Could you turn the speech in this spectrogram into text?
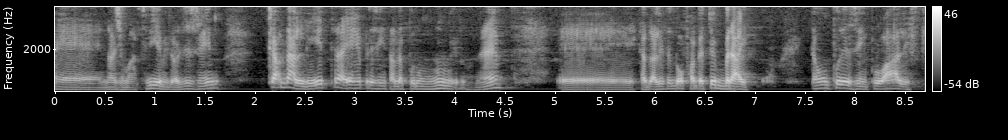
é, na gematria, melhor dizendo, cada letra é representada por um número, né? É, cada letra do alfabeto hebraico. Então, por exemplo, Aleph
